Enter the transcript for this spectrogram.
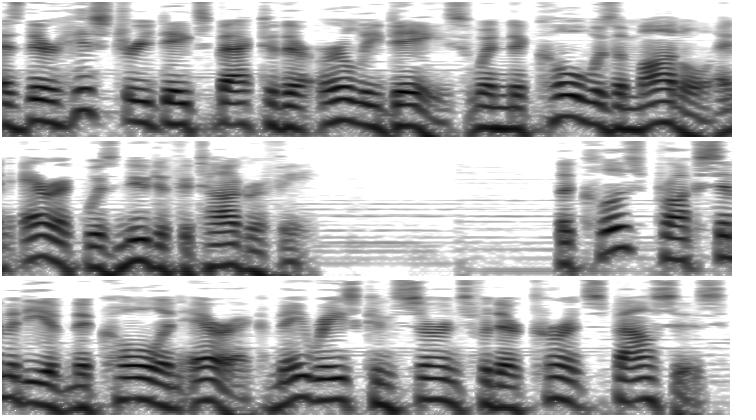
as their history dates back to their early days when Nicole was a model and Eric was new to photography. The close proximity of Nicole and Eric may raise concerns for their current spouses,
